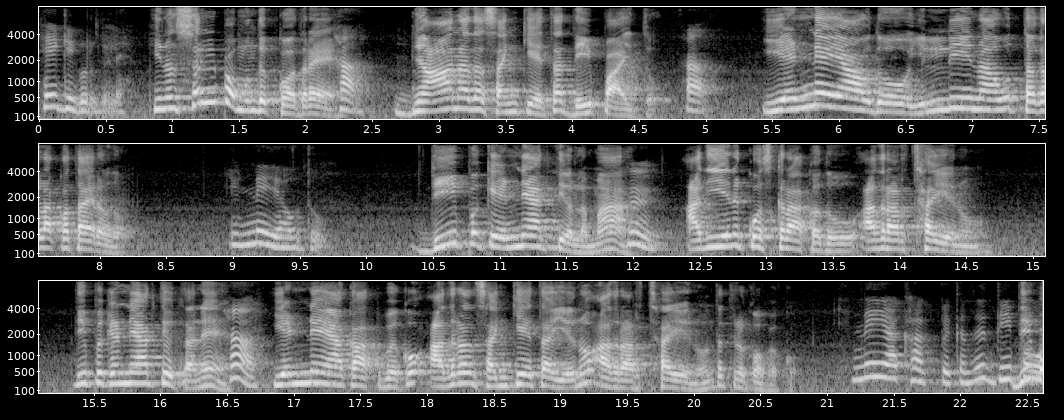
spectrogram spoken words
ಹೇಗೆ ಗುರುಗಳೇ? ಇನ್ನೊಂದು ಸ್ವಲ್ಪ ಮುಂದಕ್ಕೆ ಹೋದರೆ ಜ್ಞಾನದ ಸಂಕೇತ ದೀಪ ಆಯಿತು. ಎಣ್ಣೆ ಯಾವುದು? ಇಲ್ಲಿ ನಾವು ತಗಲಾಕೋತಾ ಇರೋದು. ಎಣ್ಣೆ ಯಾವುದು? ದೀಪಕ್ಕೆ ಎಣ್ಣೆ ಹಾಕ್ತೀವಲ್ಲಮ್ಮ. ಅದು ಏನಕ್ಕೋಸ್ಕರ ಹಾಕೋದು? ಅದರ ಅರ್ಥ ಏನು? ದೀಪಕ್ಕೆ ಎಣ್ಣೆ ಹಾಕ್ತೀವಿ ತಾನೇ? ಎಣ್ಣೆ ಯಾಕೆ ಹಾಕಬೇಕು? ಅದರ ಸಂಕೇತ ಏನು? ಅದರ ಅರ್ಥ ಏನು ಅಂತ ತಿಳ್ಕೋಬೇಕು. ಎಣ್ಣೆ ಯಾಕೆ ಹಾಕ್ಬೇಕಂದ್ರೆ ದೀಪ ದೀಪ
